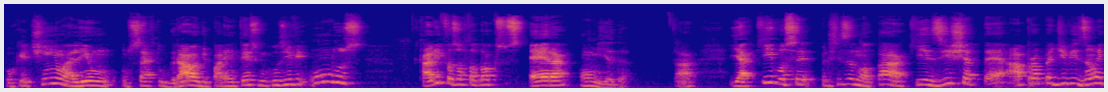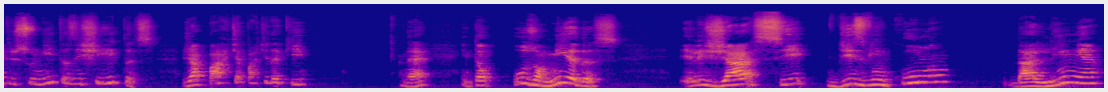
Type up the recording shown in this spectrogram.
Porque tinham ali um, um certo grau de parentesco, inclusive um dos califas ortodoxos era Omíada, tá? E aqui você precisa notar que existe até a própria divisão entre sunitas e xiitas, já parte a partir daqui, né? Então, os Omíadas, eles já se desvinculam da linha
